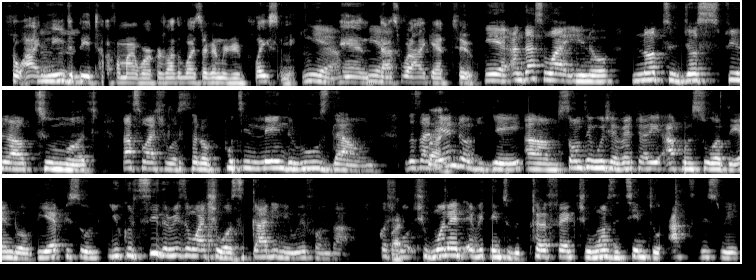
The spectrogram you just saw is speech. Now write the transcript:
So I mm-hmm. need to mm-hmm. be tough on my workers, otherwise they're going to replace me. Yeah, and yeah. that's what I get too. Yeah, and that's why you know not to just spill out too much. That's why she was sort of putting laying the rules down because at right. the end of the day, um, something which eventually happens towards the end of the episode, you could see the reason why she was guarding away from that because right. she, she wanted everything to be perfect. She wants the team to act this way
